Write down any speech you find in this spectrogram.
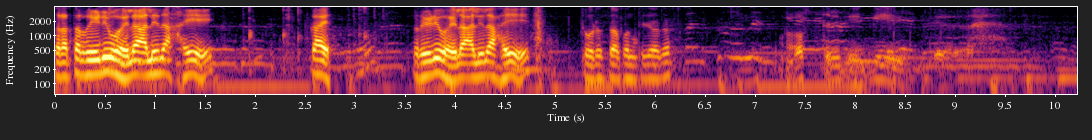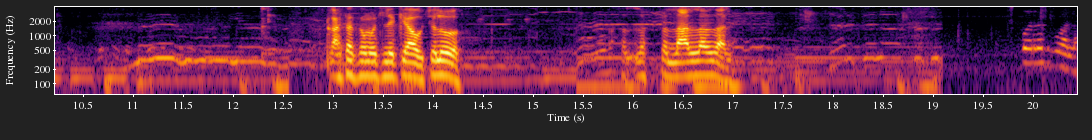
तर आता रेडी व्हायला आलेलं आहे. काय? रेडी व्हायला आलेलं आहे. थोडस आपण त्याच्यात मस्त काटा समजले की आव चलो. लस्त लाल लाल झाले. परत बोला.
